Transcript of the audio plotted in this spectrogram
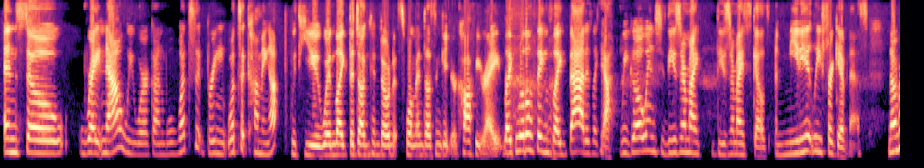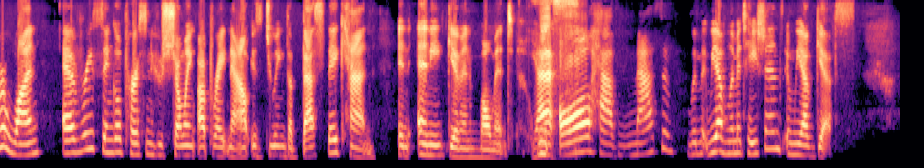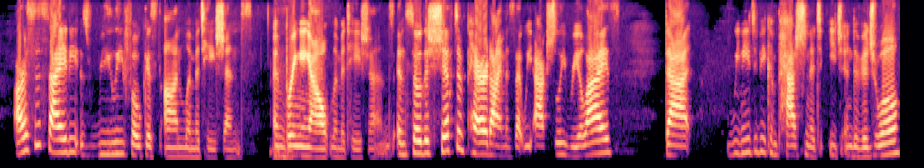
And so right now we work on well what's it bringing what's it coming up with you when like the Dunkin Donuts woman doesn't get your coffee right? Like little things like that is like yeah. we go into these are my these are my skills. Immediately forgiveness. Number 1 every single person who's showing up right now is doing the best they can in any given moment. Yes. we all have massive limit we have limitations and we have gifts. Our society is really focused on limitations and mm-hmm. bringing out limitations. And so the shift of paradigm is that we actually realize that we need to be compassionate to each individual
